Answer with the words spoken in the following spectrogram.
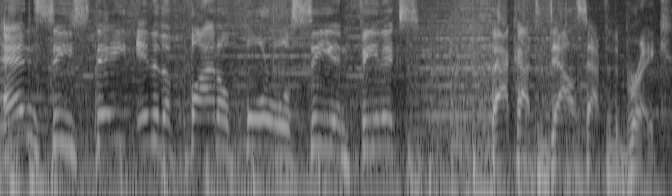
NC State into the Final Four. We'll see you in Phoenix. Back out to Dallas after the break.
